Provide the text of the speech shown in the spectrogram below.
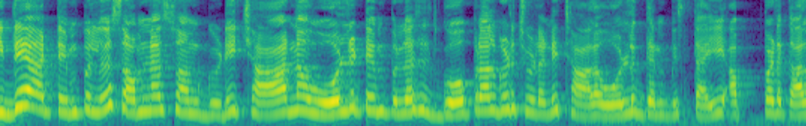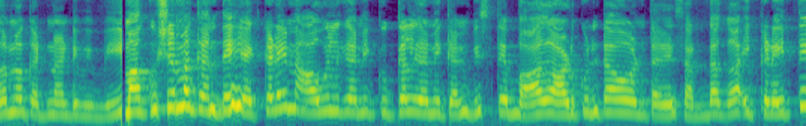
ఇదే ఆ టెంపుల్ సోమనాథ స్వామి గుడి. చాలా ఓల్డ్ టెంపుల్. అసలు గోపురాలు కూడా చూడండి చాలా ఓల్డ్ కనిపిస్తాయి. అప్పటి కాలంలో కట్టినటివి ఇవి. మా కుషమ్మకంతే ఎక్కడైనా ఆవులు కానీ కుక్కలు కానీ కనిపిస్తే బాగా ఆడుకుంటా ఉంటది సరదాగా. ఇక్కడైతే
